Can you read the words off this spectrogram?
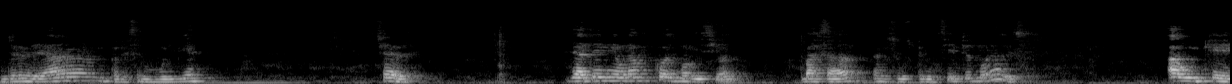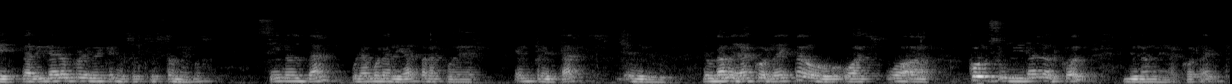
Yo le dije, ah, me parece muy bien. Chévere. Ya tenía una cosmovisión basada en sus principios morales. Aunque la Biblia no prohíbe que nosotros tomemos, sí nos da una moralidad para poder enfrentar de una manera correcta o, a, consumir el alcohol de una manera correcta.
